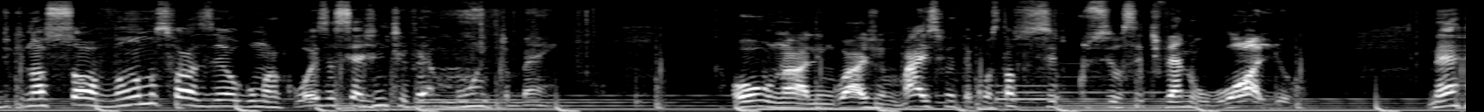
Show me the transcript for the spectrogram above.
de que nós só vamos fazer alguma coisa se a gente estiver muito bem. Ou na linguagem mais pentecostal, se, se você estiver no óleo, né?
